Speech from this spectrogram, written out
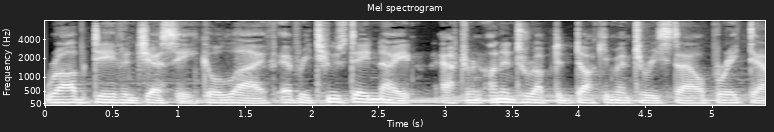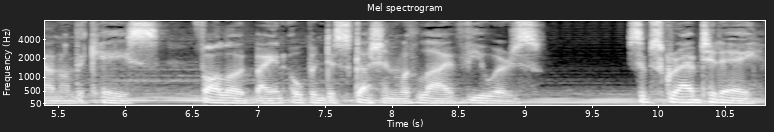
Rob, Dave, and Jesse go live every Tuesday night after an uninterrupted documentary style breakdown on the case, followed by an open discussion with live viewers. Subscribe today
